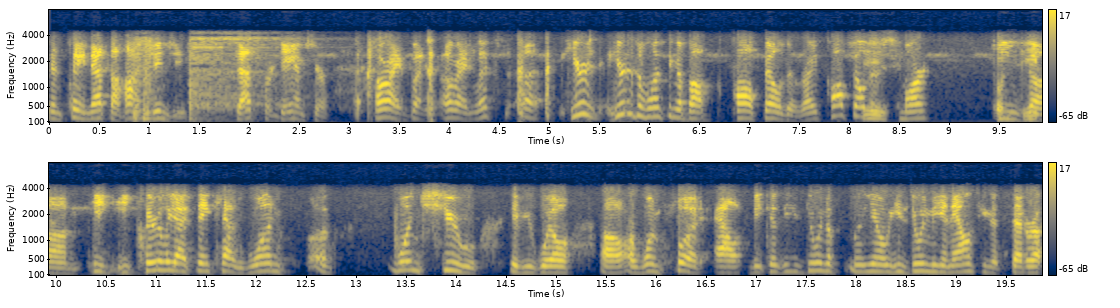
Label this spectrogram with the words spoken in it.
and saying that's a hot gingy. That's for damn sure. All right, but all right, let's. Uh, here's here's the one thing about Paul Felder, right? Paul Felder's Jeez. smart. So He's deep. um he he clearly I think has one uh, one shoe, if you will, uh, or one foot out because he's doing the you know he's doing the announcing, et cetera.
